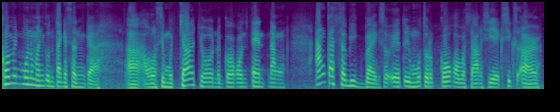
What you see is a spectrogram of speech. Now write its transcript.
comment mo naman kung tagasan ka. Ah, ako si Muchacho, nagko-content ng angkas sa big bike. So ito yung motor ko, Kawasaki CX-6R.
